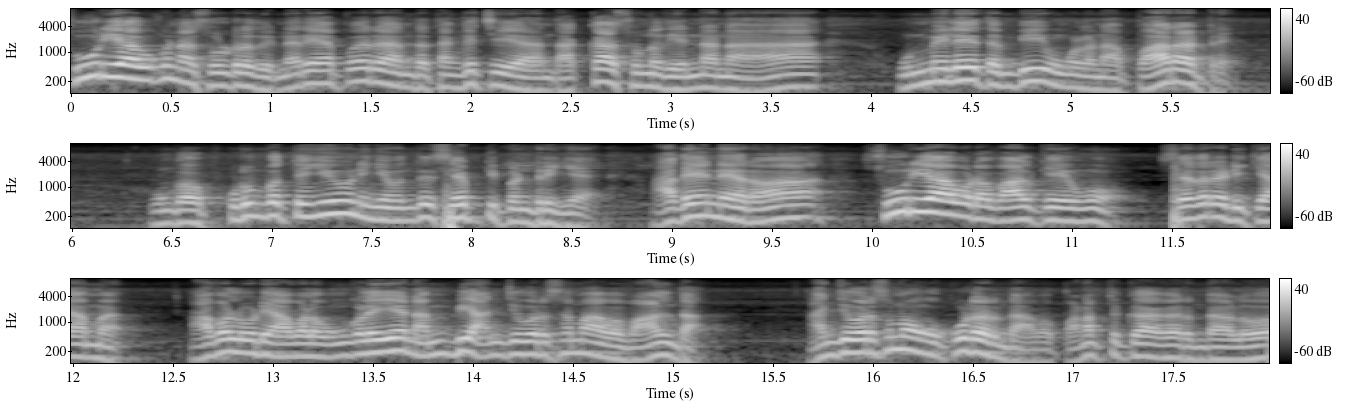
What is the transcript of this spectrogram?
சூர்யாவுக்கும் நான் சொல்கிறது நிறையா பேர் அந்த தங்கச்சி அந்த அக்கா சொன்னது என்னென்னா உண்மையிலே தம்பி உங்களை நான் பாராட்டுறேன். உங்கள் குடும்பத்தையும் நீங்கள் வந்து சேஃப்டி பண்ணுறீங்க அதே நேரம் சூர்யாவோட வாழ்க்கையவும் சிதறடிக்காமல் அவளுடைய அவளை உங்களையே நம்பி அஞ்சு வருஷமாக அவள் வாழ்ந்தான் அஞ்சு வருஷமாக அவங்க கூட இருந்தா. அவள் பணத்துக்காக இருந்தாலோ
